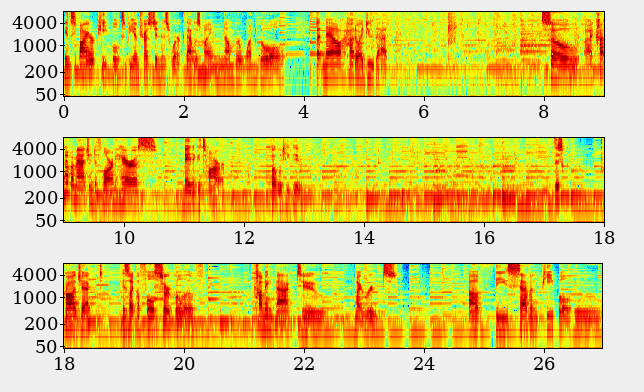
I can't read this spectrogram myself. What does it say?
inspire people to be interested in his work. That was my number one goal. But now, how do I do that? So I kind of imagined if Lawren Harris made a guitar, what would he do? This project is like a full circle of coming back to my roots, of these seven people who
